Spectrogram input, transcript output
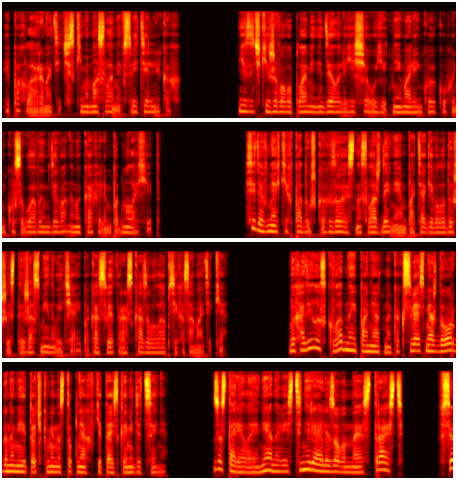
и пахло ароматическими маслами в светильниках. Язычки живого пламени делали еще уютнее маленькую кухоньку с угловым диваном и кафелем под малахит. Сидя в мягких подушках, Зоя с наслаждением потягивала душистый жасминовый чай, пока Света рассказывала о психосоматике. Выходило складно и понятно, как связь между органами и точками на ступнях в китайской медицине. Застарелая ненависть, нереализованная страсть — все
